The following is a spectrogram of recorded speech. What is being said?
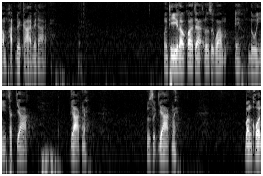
สัมผัสด้วยกายไม่ได้ บางทีเราก็จะรู้สึกว่า เอ๊ะดูอย่างนี้ชักยาก ยากไหมรู้สึกยากไหมบางคน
